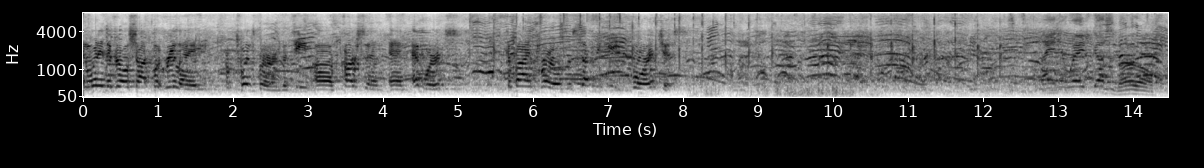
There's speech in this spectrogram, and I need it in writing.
and winning the girls shot put relay from Twinsburg, the team of Carson and Edwards, combined throws of 70 feet 4 inches. Not at all.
